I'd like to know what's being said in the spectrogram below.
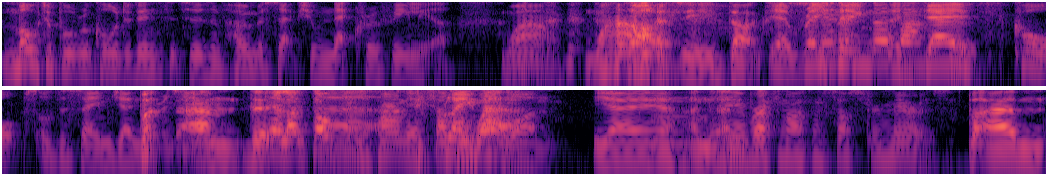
multiple recorded instances of homosexual necrophilia. Wow. Wow. Ducks. see ducks. Yeah, raping Sinister a dead corpse of the same gender as But you. um, the yeah, like dolphins Uh, apparently are explain self-aware. that one. yeah, yeah, yeah. Mm, And, They and recognise themselves through mirrors. but um,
